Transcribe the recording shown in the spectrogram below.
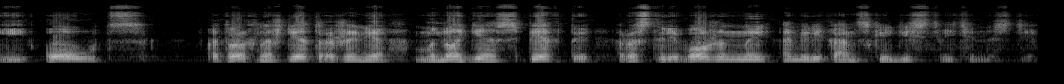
и Оутс, которых нашли отражение многие аспекты растревоженной американской действительности.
